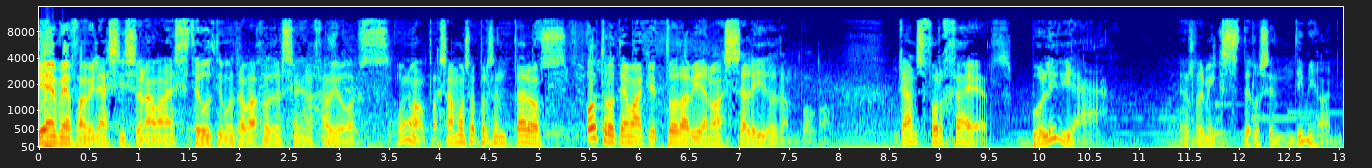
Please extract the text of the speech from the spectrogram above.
Bien, bien familia, así sonaba este último trabajo del señor Javi Boss. Bueno, pasamos a presentaros otro tema que todavía no ha salido tampoco. Guns for Hire, Bolivia. El remix de los Endymion.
